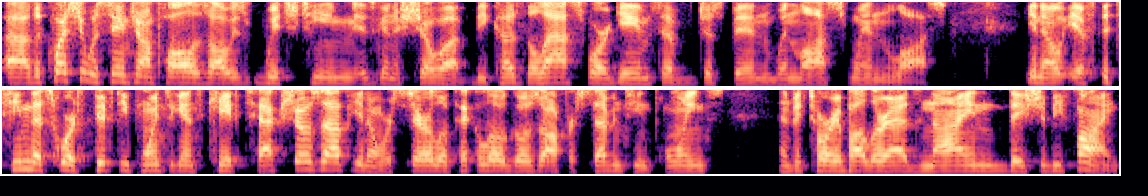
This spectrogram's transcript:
Uh, the question with St. John Paul is always which team is going to show up because the last four games have just been win loss win loss. You know, if the team that scored 50 points against Cape Tech shows up, you know, where Sarah LaPiccolo goes off for 17 points and Victoria Butler adds nine, they should be fine.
